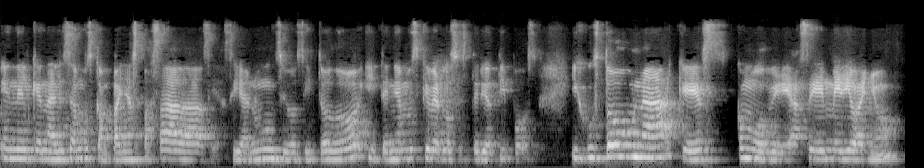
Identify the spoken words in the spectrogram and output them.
en el que analizamos campañas pasadas y así anuncios y todo, y teníamos que ver los estereotipos. Y justo una que es como de hace medio año,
